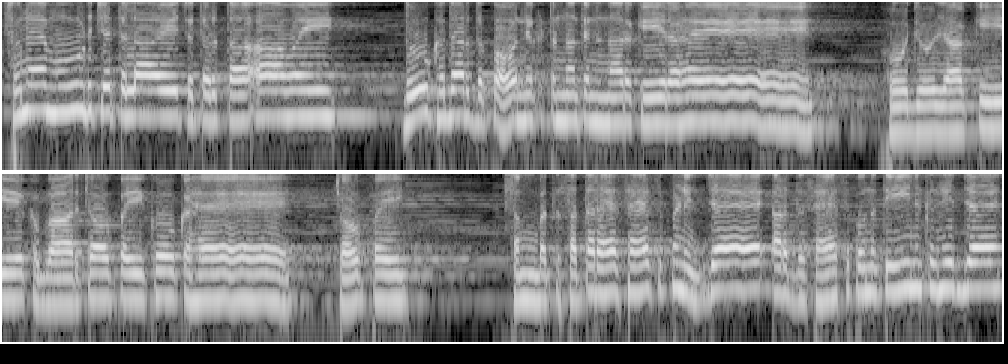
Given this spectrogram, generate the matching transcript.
ਸੁਨੇ ਮੂੜ ਚਿਤ ਲਾਏ, ਚਤੁਰਤਾ ਆਵਈ। ਦੁਖ ਦਰਦ ਭਉ ਨਿਕਟ ਨ ਤਿਨ ਨਰ ਕੇ ਰਹੇ। ਹੋ ਜੋ ਜਾ ਕੀ ਇੱਕ ਬਾਰ ਚਉਪਈ ਕੋ ਕਹੈ। ਚਉਪਈ ਸੰਬਤ ਸਤਰਹਿ ਸਹਿਸ ਪਣਿਜੈ ਅਰਧ ਸਹਿਸ ਪੁਨ ਤੀਨ ਕਹਿਜੈ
